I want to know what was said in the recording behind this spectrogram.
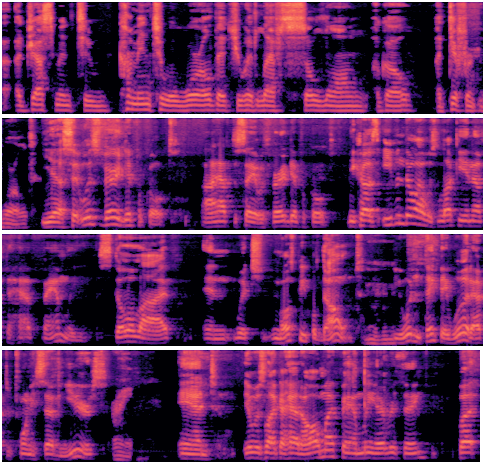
uh, adjustment to come into a world that you had left so long ago, a different world? Yes, it was very difficult. I have to say it was very difficult because even though I was lucky enough to have family still alive, in which most people don't, mm-hmm. you wouldn't think they would after 27 years. Right. And it was like I had all my family, everything, but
